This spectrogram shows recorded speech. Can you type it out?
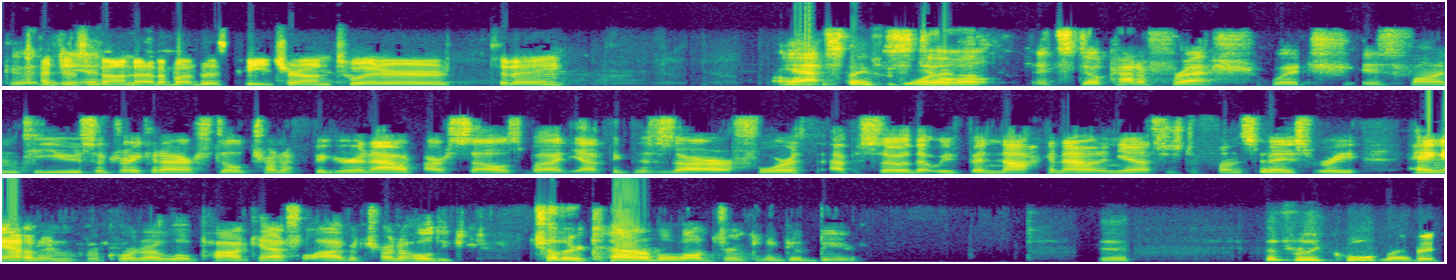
Good. I just man. found out about this feature on Twitter today. Awesome. Yeah, it's thanks for joining us. still it's still kind of fresh, which is fun to use. So Drake and I are still trying to figure it out ourselves. But yeah, I think this is our fourth episode that we've been knocking out, and yeah, it's just a fun space where we hang out and record our little podcast live and try to hold each other accountable while drinking a good beer. Yeah, that's really cool. Love it.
